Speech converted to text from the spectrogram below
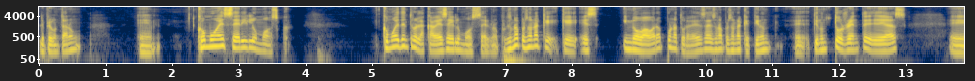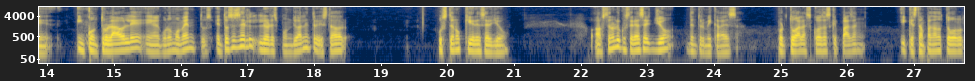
le preguntaron eh, cómo es ser Elon Musk. ¿Cómo es dentro de la cabeza de Elon Musk ser? Porque es una persona que, que, es innovadora por naturaleza, es una persona que tiene un, eh, tiene un torrente de ideas eh, incontrolable en algunos momentos. Entonces él le respondió al entrevistador, usted no quiere ser yo. A usted no le gustaría ser yo dentro de mi cabeza, por todas las cosas que pasan y que están pasando todo,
